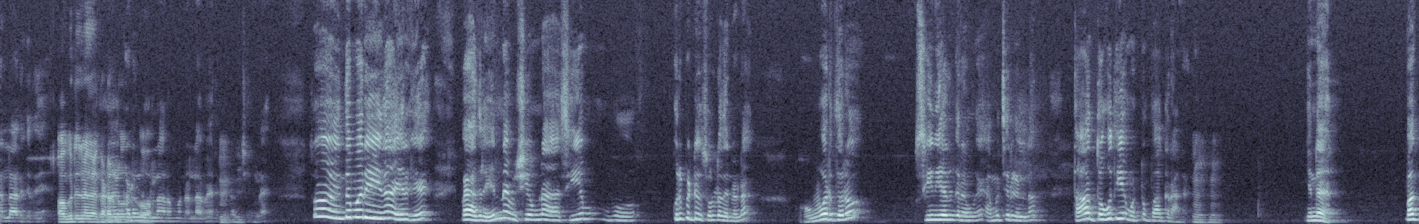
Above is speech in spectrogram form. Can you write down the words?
நல்லா இருக்குது விருதுநகர் கடலூர். கடலூர்லாம் ரொம்ப நல்லாவே இருக்குன்னு. வச்சுங்களேன் ஸோ இந்த மாதிரி தான் இருக்குது இப்போ அதில் என்ன விஷயம்னா சிஎம் குறிப்பிட்டு சொல்கிறது என்னென்னா ஒவ்வொருத்தரும் சீனியருங்கிறவங்க அமைச்சர்கள்லாம் தான் தொகுதியை மட்டும் பார்க்குறாங்க. என்ன ம-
